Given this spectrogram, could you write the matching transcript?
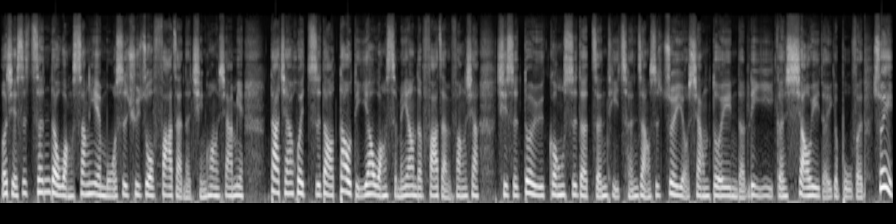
而且是真的往商业模式去做发展的情况下面，大家会知道到底要往什么样的发展方向。其实对于公司的整体成长是最有相对应的利益跟效益的一个部分。所以，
